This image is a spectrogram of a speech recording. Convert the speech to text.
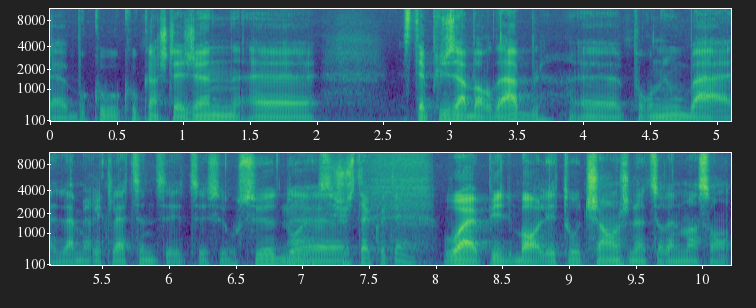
Euh, beaucoup, beaucoup. Quand j'étais jeune, c'était plus abordable. Euh, pour nous, ben, l'Amérique latine, c'est au sud. Ouais, euh, c'est juste à côté. Ouais, puis bon, les taux de change, naturellement, sont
